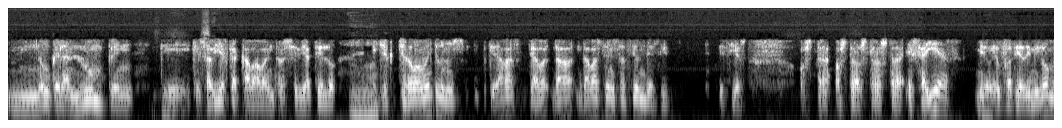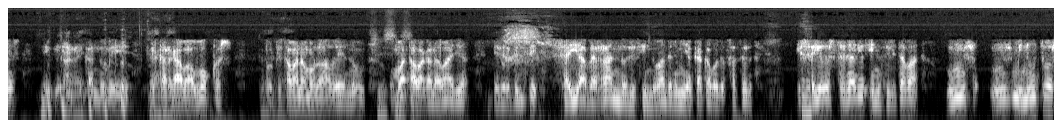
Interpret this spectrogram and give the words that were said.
mm, non que eran lumpen, que, que sabías que acababa en tragedia aquelo, uh -huh. e chegaba un momento que nos que daba, daba, daba, daba sensación de decir, decías, ostra, ostra, ostra, ostra, e saías, mira, eu facía de mil homes, e, e, cando me, me cargaba bocas, porque estaba enamorado de él, non? Sí, sí, o mataba sí. a canavalla, e de repente saía berrando, dicindo, madre mía, que acabo de facer? E saía do escenario e necesitaba uns, uns minutos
